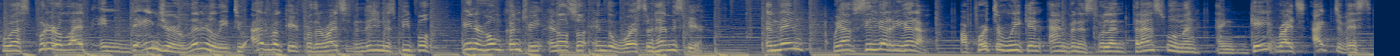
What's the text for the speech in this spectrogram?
who has put her life in danger literally to advocate for the rights of indigenous people in her home country and also in the Western Hemisphere. And then we have Sylvia Rivera, a Puerto Rican and Venezuelan trans woman and gay rights activist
